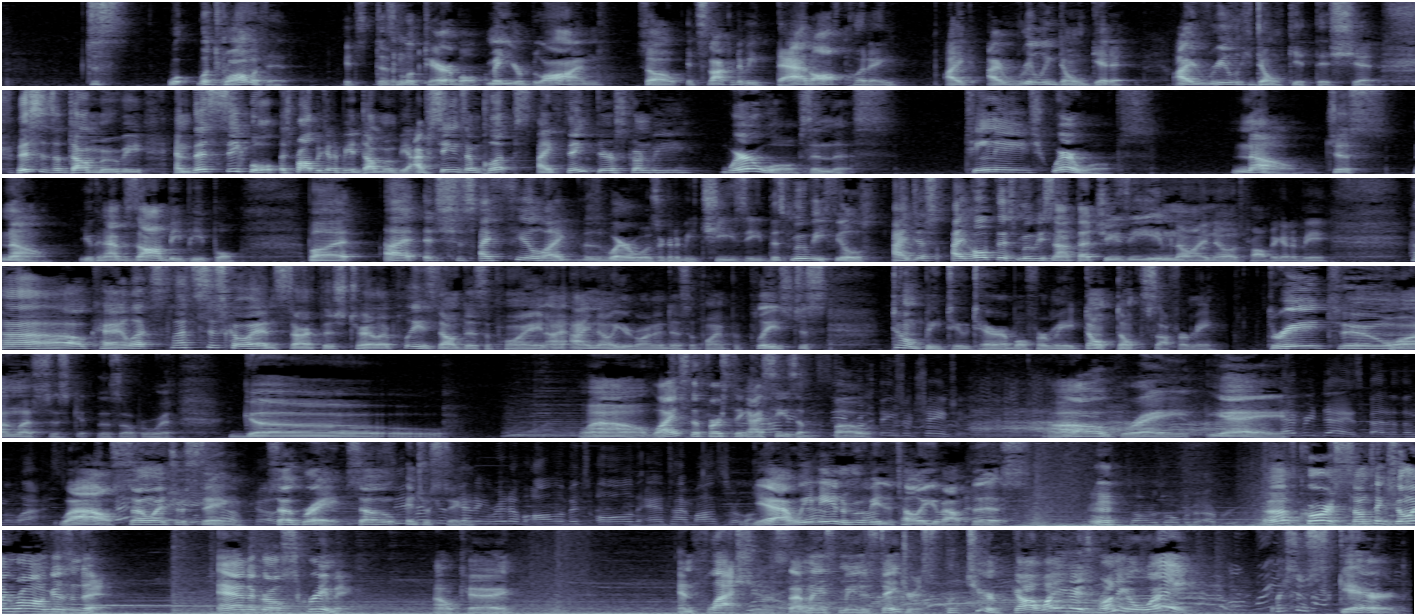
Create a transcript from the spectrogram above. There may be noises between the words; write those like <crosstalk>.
Just, wh what's wrong with it? It doesn't look terrible. I mean, you're blonde, so it's not going to be that off-putting. I, I really don't get it. I really don't get this shit. This is a dumb movie, and this sequel is probably going to be a dumb movie. I've seen some clips. I think there's going to be werewolves in this. Teenage werewolves. No, just no. You can have zombie people, but I it's just I feel like the werewolves are going to be cheesy. This movie feels I just I hope this movie's not that cheesy even though I know it's probably going to be. Ah, <sighs> okay, let's let's just go ahead and start this trailer. Please don't disappoint. I I know you're going to disappoint, but please just don't be too terrible for me. Don't don't suffer me. Three, two, one. Let's just get this over with. Go. Wow. Why is the first thing I see is a boat? Oh, great. Yay. Every day is better than the last. Wow, so interesting. So great. So interesting. Yeah, we need a movie to tell you about this. Mm. Of course, something's going wrong, isn't it? And a girl screaming. Okay and flashes. That makes mean it's dangerous. But dear God, why are you guys running away? Why are you so scared?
